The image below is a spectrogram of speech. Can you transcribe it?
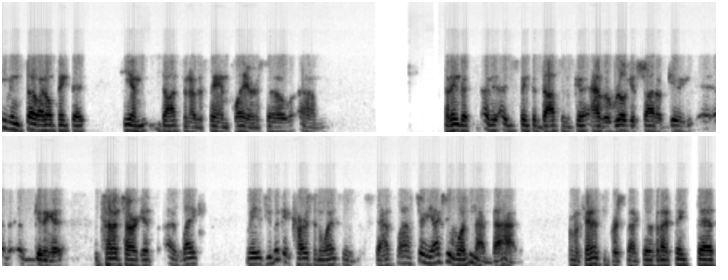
even so, I don't think that he and Dotson are the same player. So, um, I think that I, mean, I just think that Dotson's going to have a real good shot of getting getting a, a ton of targets. I like. I mean, if you look at Carson Wentz's stats last year, he actually wasn't that bad from a fantasy perspective. And I think that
